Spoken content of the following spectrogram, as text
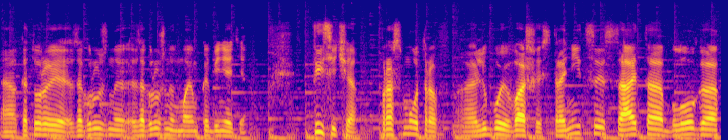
э, которые загружены, загружены в моем кабинете. Тысяча просмотров э, любой вашей страницы, сайта, блога,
